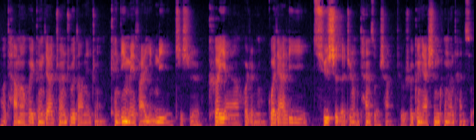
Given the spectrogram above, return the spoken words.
然后他们会更加专注到那种肯定没法盈利，只是科研啊或者那种国家利益驱使的这种探索上，比如说更加深空的探索。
